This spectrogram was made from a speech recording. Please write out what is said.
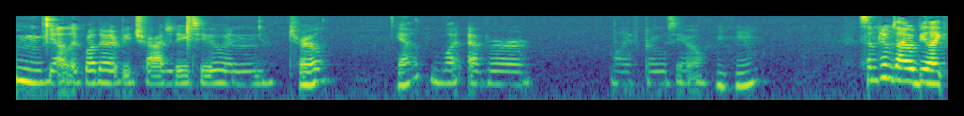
Mm, yeah, like whether it be tragedy too, and True? Yeah, whatever life brings you. hmm Sometimes I would be like,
